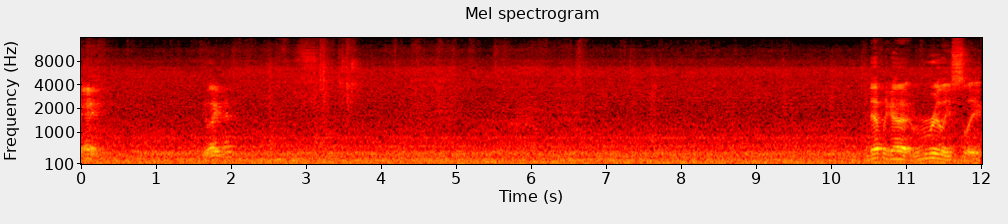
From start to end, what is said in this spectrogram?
Okay. You like that? Definitely got it really sleek.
